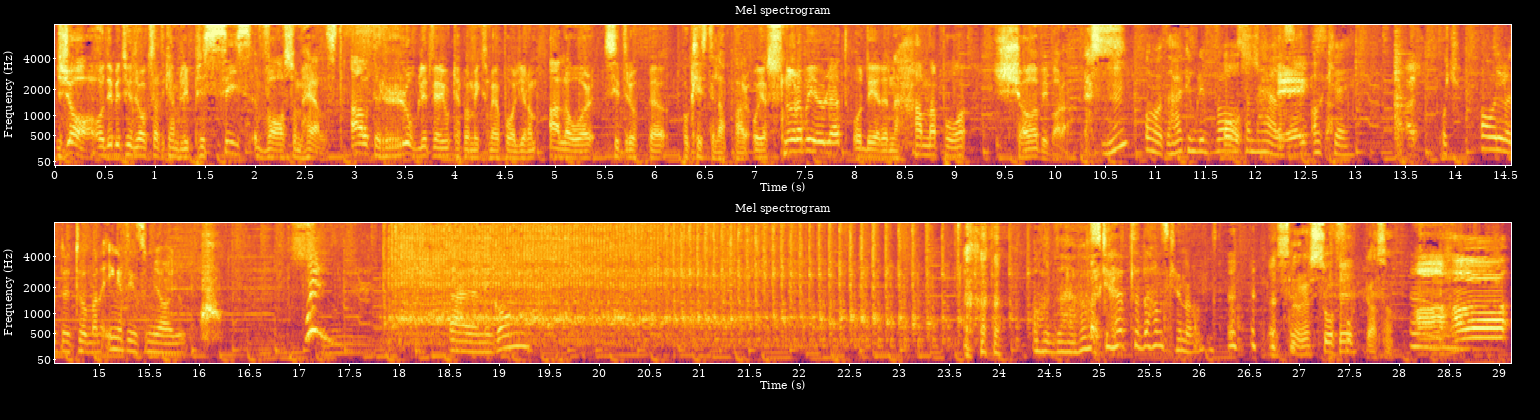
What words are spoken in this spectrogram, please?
Ja, och det betyder också att det kan bli precis vad som helst. Allt roligt vi har gjort här på Mix Megapol genom alla år sitter uppe på klisterlappar och jag snurrar på hjulet och det den hamnar på kör vi bara. Yes. Åh, det här kan bli vad som helst. exakt. Okej. Håll nu tummarna, ingenting som jag har gjort. Där är den igång. Åh, det här var skrattdansken åt. Den snurrar så fort alltså. Aha!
